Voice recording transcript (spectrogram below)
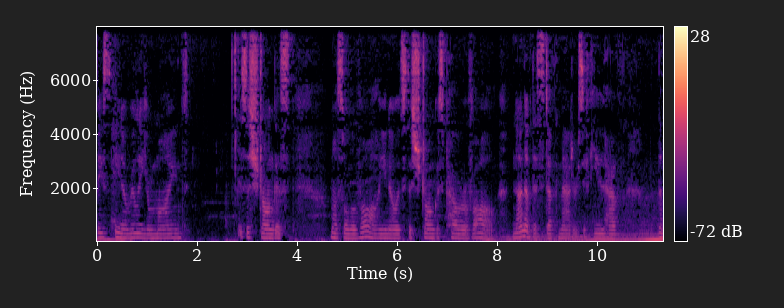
base, you know, really your mind is the strongest muscle of all. You know, it's the strongest power of all. None of this stuff matters if you have the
